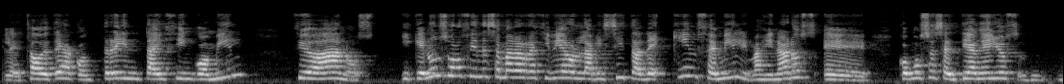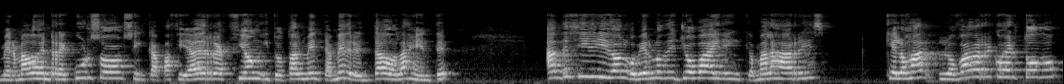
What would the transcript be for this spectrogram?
en el estado de Texas, con 35 mil ciudadanos y que en un solo fin de semana recibieron la visita de 15.000, imaginaros eh, cómo se sentían ellos mermados en recursos, sin capacidad de reacción y totalmente amedrentados la gente, han decidido el gobierno de Joe Biden y Kamala Harris que los, los van a recoger todos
